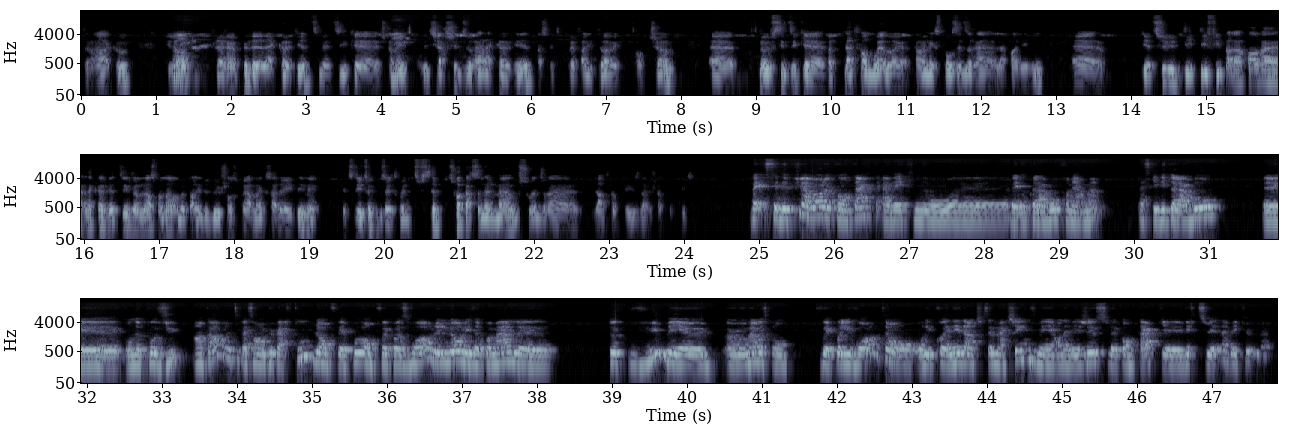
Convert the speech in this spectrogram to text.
C'est vraiment cool. Puis là, on on un peu de la COVID. Tu me dis que justement, il de chercher durant la COVID parce que tu pouvais faire les vidéos avec ton chum. Euh, tu m'as aussi dit que votre plateforme web a quand même explosé durant la pandémie. Euh, y a-tu des défis par rapport à la COVID? Tu sais, comme là, en ce moment, on a parlé de deux choses vraiment que ça a aidé, mais y a-tu des trucs que vous avez trouvé difficiles, soit personnellement ou soit durant l'entreprise, avec l'entreprise? Ben, c'est de plus avoir le contact avec nos, euh, ben, nos collabos, premièrement, parce qu'il y a des collabos euh, qu'on n'a pas vus encore, là, parce sont un peu partout. Là, on pouvait pas, on pouvait pas se voir. Là, là on les a pas mal toutes vus, mais euh, à un moment où est-ce qu'on pouvait pas les voir. On, les prenait dans Chicken Machines, mais on avait juste le contact euh, virtuel avec eux. Là.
